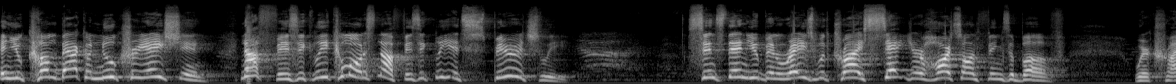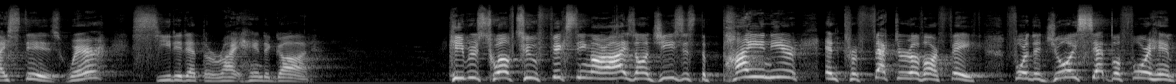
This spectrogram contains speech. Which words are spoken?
and you come back a new creation. Not physically, come on, it's not physically, it's spiritually. Since then, you've been raised with Christ. Set your hearts on things above, where Christ is. Where? Seated at the right hand of God. Hebrews 12, 2, fixing our eyes on Jesus, the pioneer and perfecter of our faith. For the joy set before him,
